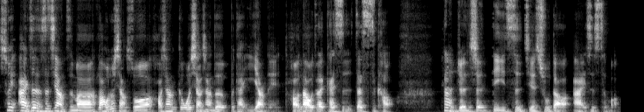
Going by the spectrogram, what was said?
所以爱真的是这样子吗？然后我就想说，好像跟我想象的不太一样哎。好，那我再开始再思考，那人生第一次接触到爱是什么？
